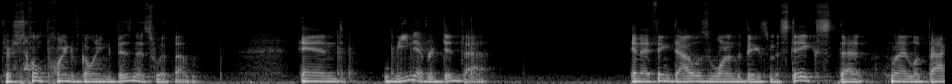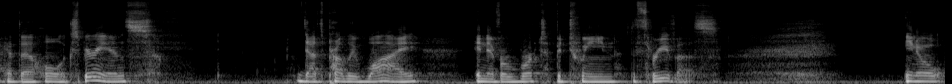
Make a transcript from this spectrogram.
there's no point of going to business with them. And we never did that. And I think that was one of the biggest mistakes that when I look back at the whole experience, that's probably why it never worked between the three of us you know,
